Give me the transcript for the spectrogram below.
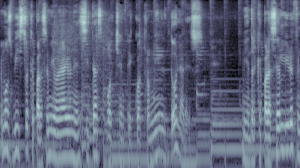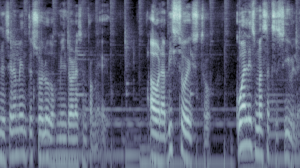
hemos visto que para ser millonario necesitas 84 mil dólares, mientras que para ser libre financieramente solo 2 mil dólares en promedio. Ahora, visto esto, ¿cuál es más accesible?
